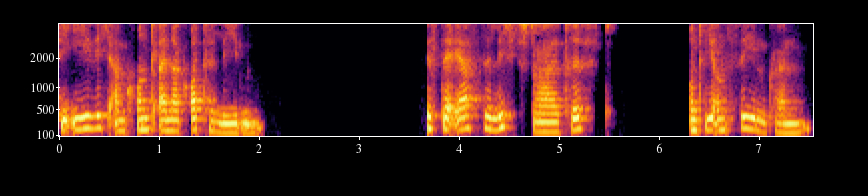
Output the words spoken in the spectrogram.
die ewig am Grund einer Grotte leben. Bis der erste Lichtstrahl trifft und wir uns sehen können.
